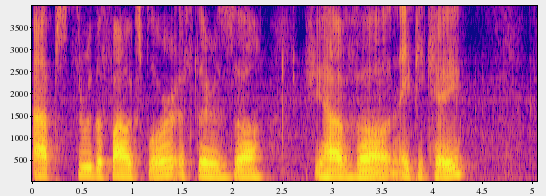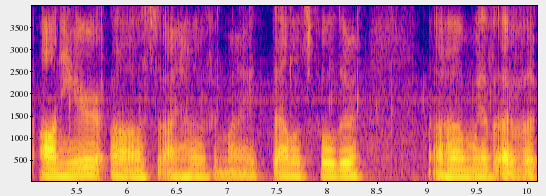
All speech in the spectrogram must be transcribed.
apps through the File Explorer if there's if you have an APK on here. so I have in my downloads folder, um, we have, have a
